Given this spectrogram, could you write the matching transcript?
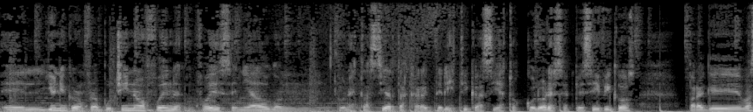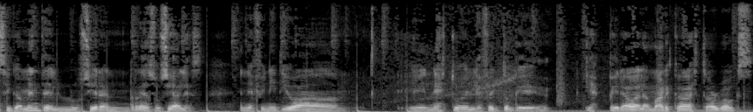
el Unicorn Frappuccino fue, fue diseñado con, con, estas ciertas características y estos colores específicos para que básicamente luciera en redes sociales. En definitiva, en esto el efecto que, esperaba la marca Starbucks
